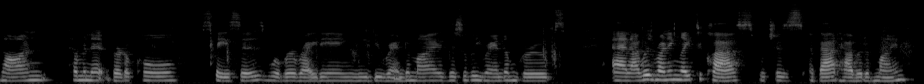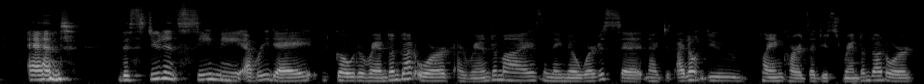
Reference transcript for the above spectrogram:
non-permanent vertical spaces where we're writing. We do randomized, visually random groups. And I was running late to class, which is a bad habit of mine. And the students see me every day go to random.org. I randomize and they know where to sit. And I, just, I don't do playing cards, I do just random.org.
